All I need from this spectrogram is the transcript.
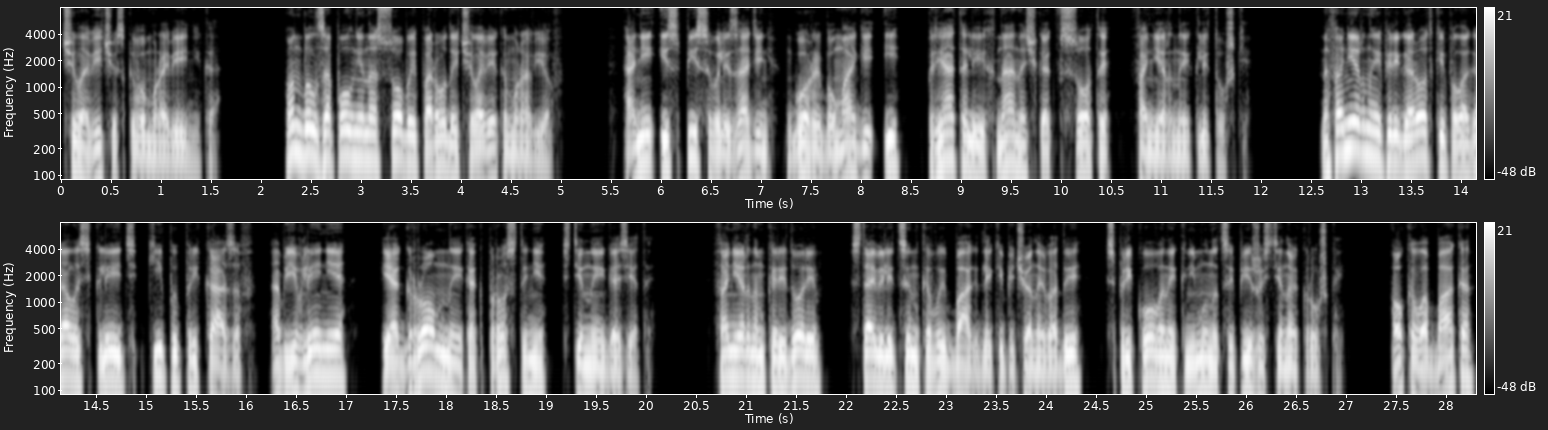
человеческого муравейника. Он был заполнен особой породой человека-муравьев. Они исписывали за день горы бумаги и прятали их на ночь, как в соты, фанерные клетушки. На фанерные перегородки полагалось клеить кипы приказов, объявления и огромные, как простыни, стенные газеты. В фанерном коридоре ставили цинковый бак для кипяченой воды с прикованной к нему на цепи жестяной кружкой. Около бака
